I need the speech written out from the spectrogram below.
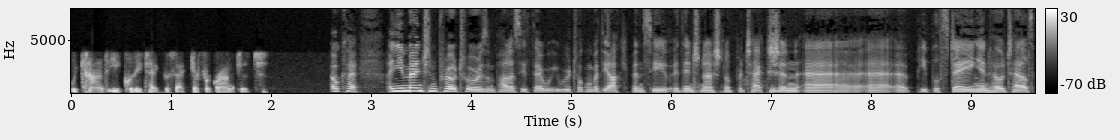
we can't equally take the sector for granted. Okay, and you mentioned pro tourism policies there. We were talking about the occupancy with international protection, uh, uh, uh, people staying in hotels.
